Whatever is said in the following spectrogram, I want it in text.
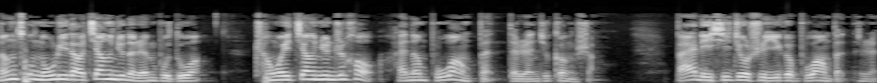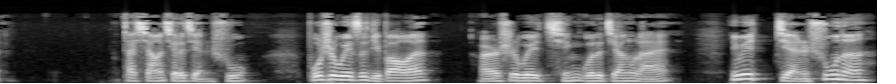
能从奴隶到将军的人不多，成为将军之后还能不忘本的人就更少。百里奚就是一个不忘本的人。他想起了简书，不是为自己报恩，而是为秦国的将来。因为简书呢，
